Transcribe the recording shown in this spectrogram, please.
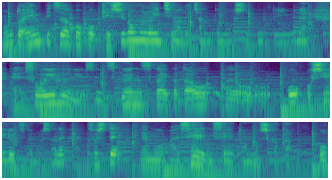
本当鉛筆はここ消しゴムの位置までちゃんと申しとくっていうね、えー、そういうふうにですね机の使い方をを教えるって言ってましたね。そして、えー、も整理整頓の仕方。を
